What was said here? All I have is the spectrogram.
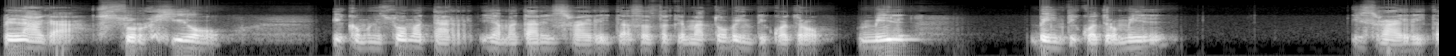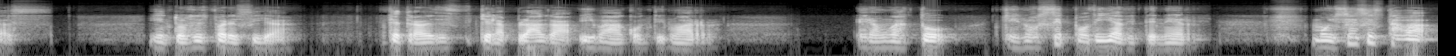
plaga surgió y comenzó a matar y a matar israelitas hasta que mató 24 mil, 24 mil israelitas. Y entonces parecía que a través de que la plaga iba a continuar. Era un acto que no se podía detener. Moisés estaba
